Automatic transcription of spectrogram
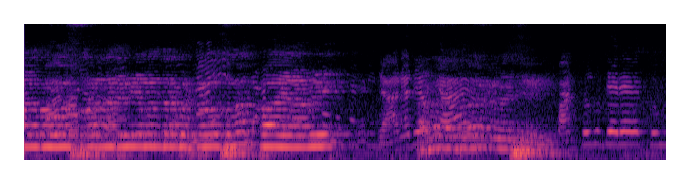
तुम तेरे तुम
